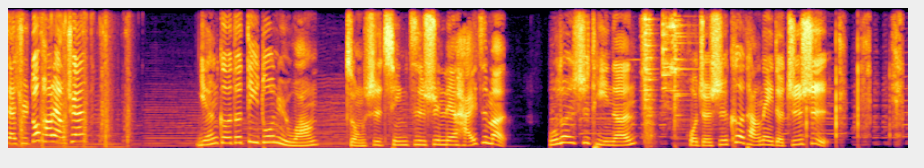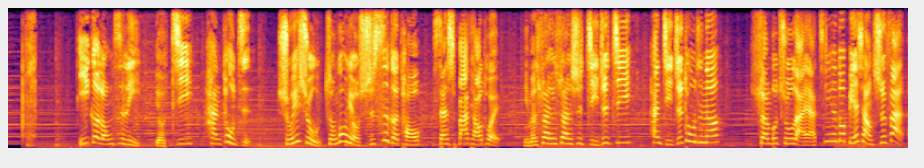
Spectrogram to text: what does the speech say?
再去多跑两圈。严格的帝多女王总是亲自训练孩子们。无论是体能，或者是课堂内的知识，一个笼子里有鸡和兔子，数一数，总共有十四个头，三十八条腿。你们算一算，是几只鸡和几只兔子呢？算不出来啊！今天都别想吃饭。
